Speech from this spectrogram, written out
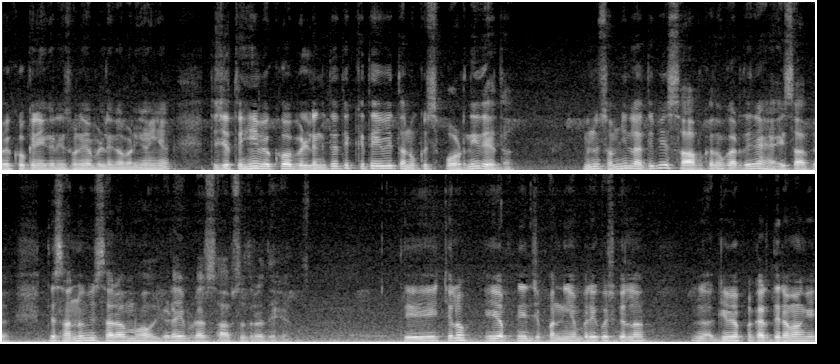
ਵੇਖੋ ਕਿੰਨੀਆਂ ਕਿੰਨੀਆਂ ਸੋਹਣੀਆਂ ਬਿਲਡਿੰਗਾਂ ਬਣੀਆਂ ਹੋਈਆਂ। ਤੇ ਜੇ ਤੁਸੀਂ ਵੇਖੋ ਬਿਲਡਿੰਗ ਤੇ ਤੇ ਕਿਤੇ ਵੀ ਤੁਹਾਨੂੰ ਕੋਈ ਸਪੋਰਟ ਨਹੀਂ ਦੇਖਦਾ। ਮੈਨੂੰ ਸਮਝ ਨਹੀਂ ਲੱਗਦੀ ਵੀ ਇਹ ਸਾਫ਼ ਕਦੋਂ ਕਰਦੇ ਜਾਂ ਹੈ ਹੀ ਸਾਫ਼। ਹੈ ਤੇ ਸਾਨੂੰ ਵੀ ਸਾਰਾ ਮਾਹੌਲ ਜਿਹੜਾ ਇਹ ਬੜਾ ਸਾਫ਼ ਸੁਥਰਾ ਦਿਖਿਆ। ਤੇ ਚਲੋ, ਇਹ ਆਪਣੀਆਂ ਜਪਾਨੀਆਂ ਬਾਰੇ ਕੁਝ ਗੱਲਾਂ ਅੱਗੇ ਵੀ ਆਪਾਂ ਕਰਦੇ ਰਵਾਂਗੇ।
